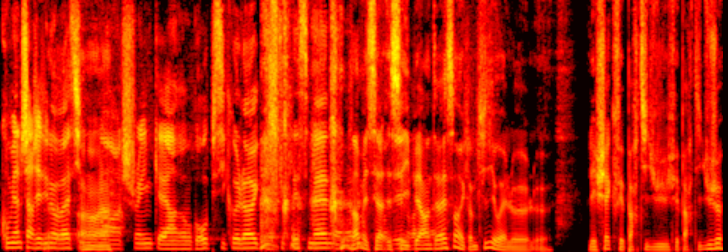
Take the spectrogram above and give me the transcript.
Combien de chargés d'innovation ah, voilà. Un shrink, un gros psychologue toutes les semaines. non, mais c'est hyper intéressant. Et comme tu dis, ouais, le l'échec fait partie du fait partie du jeu.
